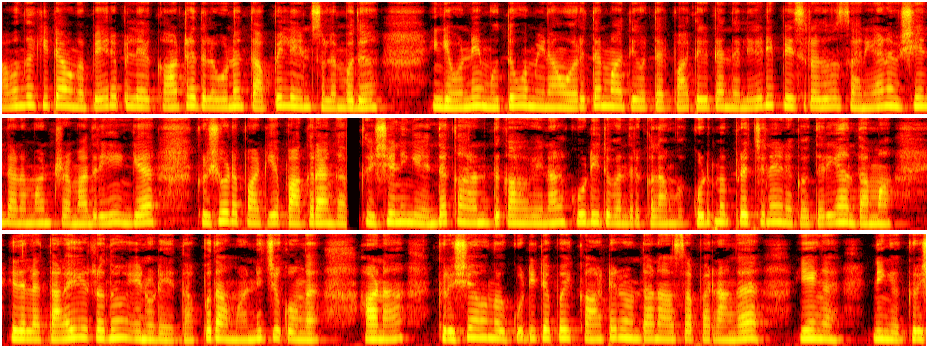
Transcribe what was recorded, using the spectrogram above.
அவங்க கிட்ட அவங்க பேர பிள்ளையை காட்டுறதுல ஒன்றும் தப்பில்லைன்னு சொல்லும்போது இங்கே உடனே முத்துவும் மீனா ஒருத்தர் மாற்றி ஒருத்தர் பார்த்துக்கிட்டு அந்த லேடி பேசுகிறதும் சரியான விஷயம் தானமான்ற மாதிரி இங்கே கிருஷோட பாட்டியை பார்க்குறாங்க கிருஷி நீங்கள் எந்த காரணத்துக்காக வேணாலும் கூட்டிகிட்டு வந்திருக்கலாம். உங்கள் குடும்ப பிரச்சனை எனக்கு தெரியாதாம்மா. இதில் தலையிடுறதும் என்னுடைய தப்பு தான் மன்னிச்சுக்கோங்க. ஆனால் கிருஷி அவங்க கூட்டிகிட்டு போய் காட்டணும்னு தானே ஆசைப்பட்றாங்க. ஏங்க நீங்கள் கிருஷி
